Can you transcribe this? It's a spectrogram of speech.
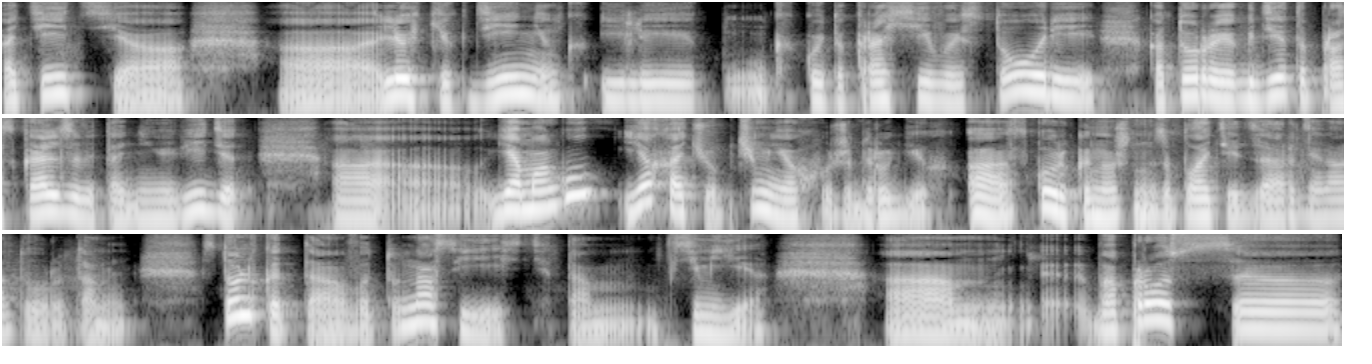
хотеть а, а, легких денег или какой-то красивой истории, которая где-то проскальзывает, они ее видят. А, я могу, я хочу, почему я хуже других? А сколько нужно заплатить за ординатуру? Там столько-то вот у нас есть там в семье. Вопрос, э,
